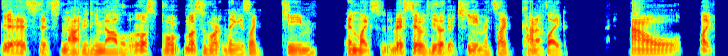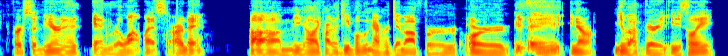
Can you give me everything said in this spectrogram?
it's, it's not anything novel. The most, most important thing is like team. And like basically, if you look at team, it's like kind of like how like perseverant and relentless are they? Um, you know, like are they people who never give up or or do they, you know, give up very easily?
